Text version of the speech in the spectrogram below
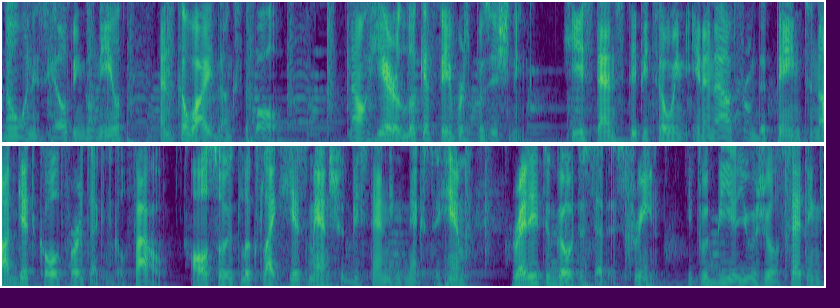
No one is helping O'Neale and Kawhi dunks the ball. Now here, look at Favors' positioning. He stands tippy-toeing in and out from the paint to not get called for a technical foul. Also, it looks like his man should be standing next to him, ready to go to set a screen. It would be a usual setting,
